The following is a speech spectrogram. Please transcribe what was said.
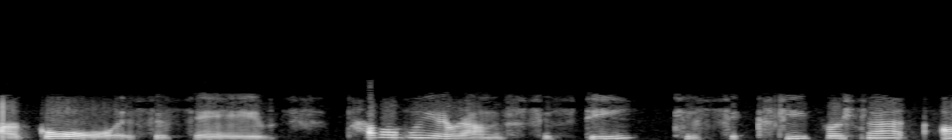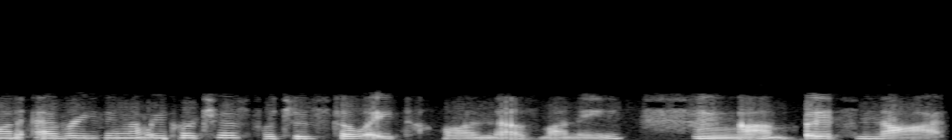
our goal is to save probably around 50 to 60% on everything that we purchase, which is still a ton of money. Mm-hmm. Um, but it's not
